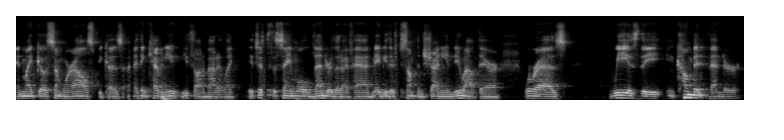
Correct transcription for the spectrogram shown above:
and might go somewhere else because i think kevin you, you thought about it like it's just the same old vendor that i've had. Maybe there's something shiny and new out there. Whereas we as the incumbent vendor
